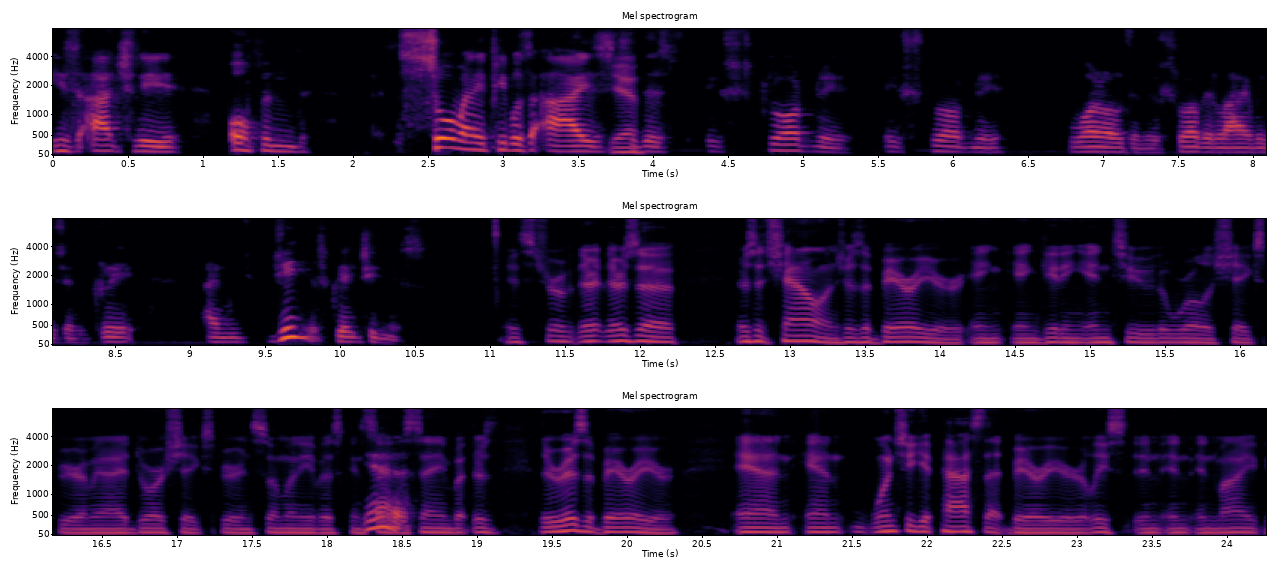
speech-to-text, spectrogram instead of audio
He's actually opened so many people's eyes yeah. to this extraordinary, extraordinary world and extraordinary language and great and genius, great genius. It's true. There, there's a there's a challenge, there's a barrier in, in getting into the world of Shakespeare. I mean, I adore Shakespeare, and so many of us can say the same. But there's there is a barrier, and and once you get past that barrier, at least in in, in my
